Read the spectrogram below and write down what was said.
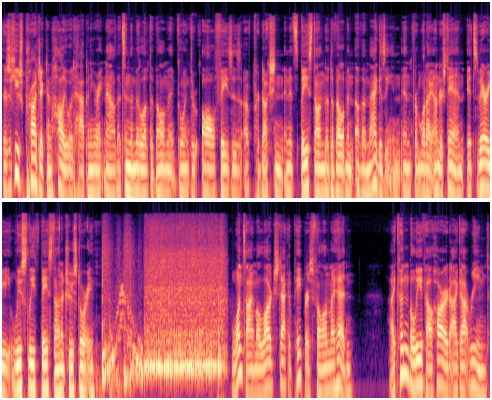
There's a huge project in Hollywood happening right now that's in the middle of development, going through all phases of production, and it's based on the development of a magazine. And from what I understand, it's very loose leaf based on a true story. One time, a large stack of papers fell on my head. I couldn't believe how hard I got reamed.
